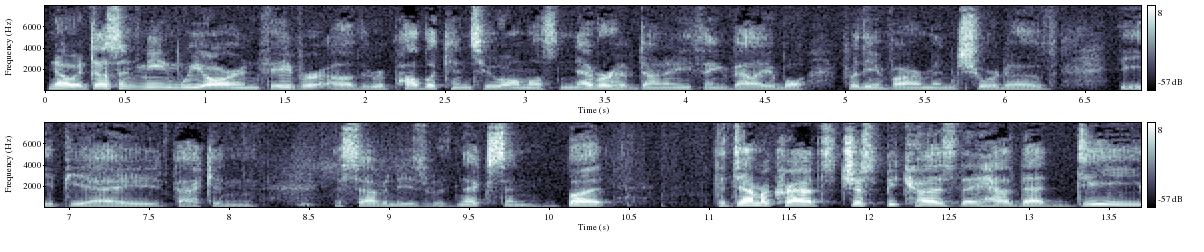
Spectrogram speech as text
no, it doesn't mean we are in favor of the Republicans who almost never have done anything valuable for the environment short of the EPA back in the 70s with Nixon, but the Democrats just because they have that D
